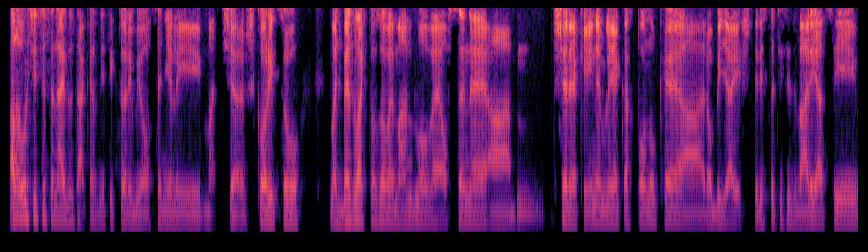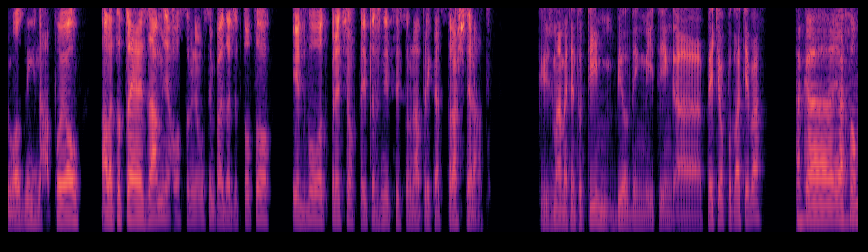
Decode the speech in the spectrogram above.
Ale určite sa nájdú zákazníci, ktorí by ocenili mať e, škoricu, mať bezlaktozové, mandlové, ovsené a všelijaké iné mlieka v ponuke a robiť aj 400 tisíc variácií rôznych nápojov. Ale toto je za mňa osobne musím povedať, že toto je dôvod, prečo v tej tržnici som napríklad strašne rád. Keď máme tento team building meeting a Peťo, podľa teba? Tak e, ja som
